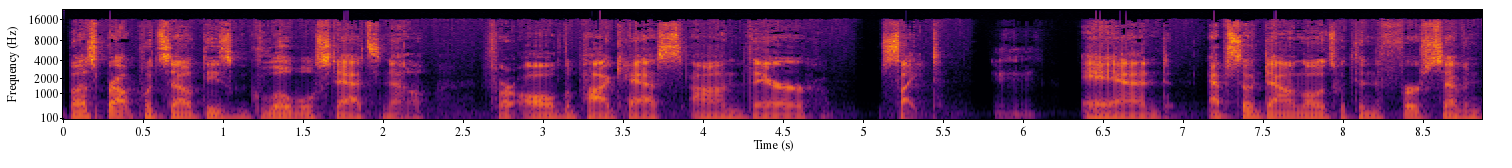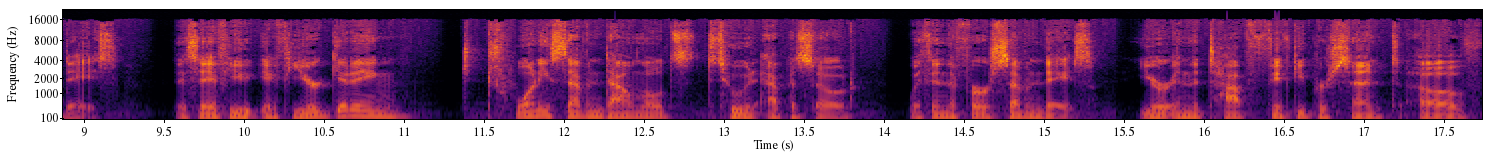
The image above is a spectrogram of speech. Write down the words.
Buzzsprout puts out these global stats now for all the podcasts on their site. Mm-hmm. And episode downloads within the first 7 days. They say if you if you're getting 27 downloads to an episode within the first 7 days, you're in the top 50% of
